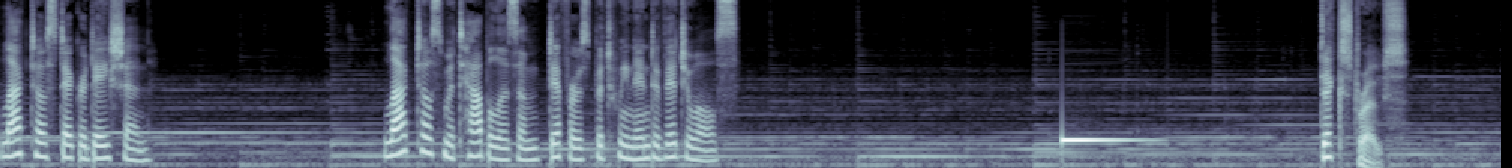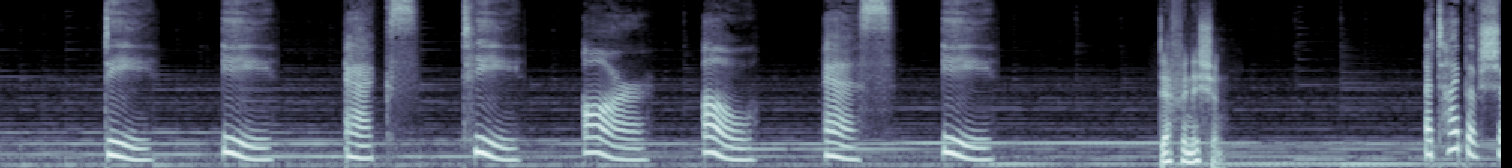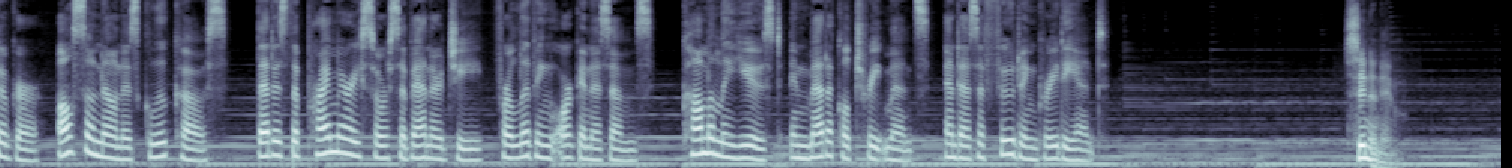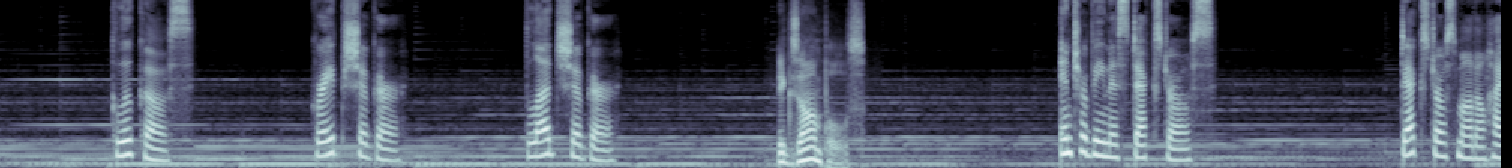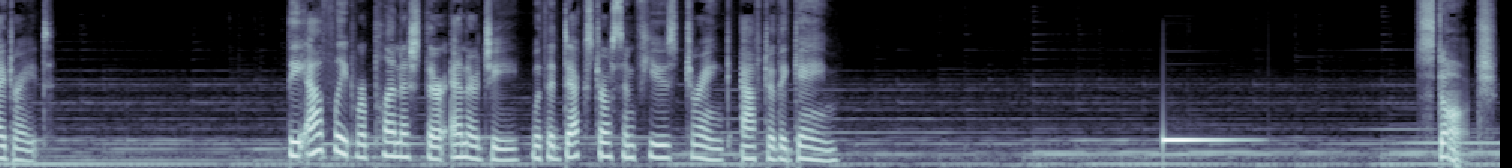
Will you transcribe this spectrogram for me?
Lactose degradation Lactose metabolism differs between individuals. Dextrose. D. E. X. T. R. O. S. E. Definition. A type of sugar, also known as glucose, that is the primary source of energy for living organisms, commonly used in medical treatments and as a food ingredient. Synonym. Glucose, Grape sugar, Blood sugar, Examples. Intravenous dextrose, Dextrose monohydrate. The athlete replenished their energy with a dextrose infused drink after the game. Starch.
